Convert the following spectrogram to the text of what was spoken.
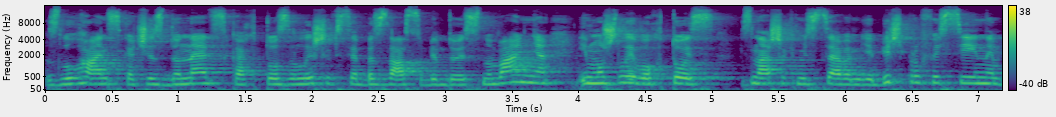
з Луганська чи з Донецька, хто залишився без засобів до існування, і можливо хтось з наших місцевим є більш професійним,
